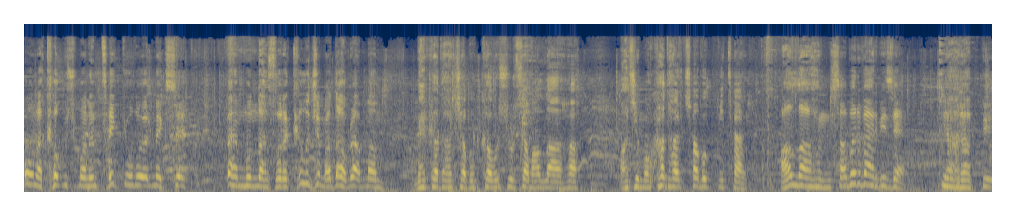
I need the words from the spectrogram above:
Ona kavuşmanın tek yolu ölmekse ben bundan sonra kılıcıma davranmam. Ne kadar çabuk kavuşursam Allah'a acım o kadar çabuk biter. Allah'ım sabır ver bize. Ya Rabbi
